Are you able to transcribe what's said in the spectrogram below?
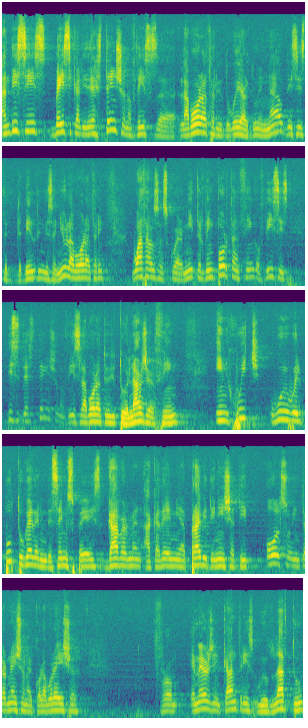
And this is basically the extension of this uh, laboratory that we are doing now. This is the, the building, this is a new laboratory, 1,000 square meters. The important thing of this is this is the extension of this laboratory to a larger thing in which we will put together in the same space government, academia, private initiative, also international collaboration from emerging countries. We would love to,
